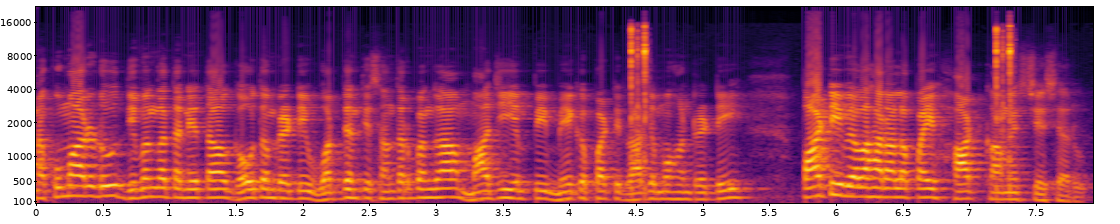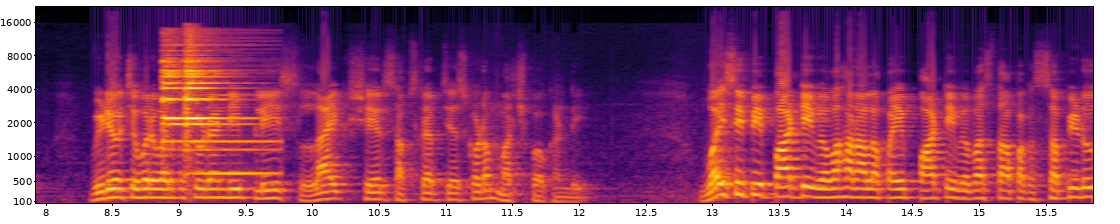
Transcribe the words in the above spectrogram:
తన కుమారుడు దివంగత నేత గౌతమ్ రెడ్డి వర్ధంతి సందర్భంగా మాజీ ఎంపీ మేకపాటి రాజమోహన్ రెడ్డి పార్టీ వ్యవహారాలపై హాట్ కామెంట్స్ చేశారు. వీడియో చివరి వరకు చూడండి. ప్లీజ్ లైక్ షేర్ సబ్స్క్రైబ్ చేసుకోవడం మర్చిపోకండి. వైసీపీ పార్టీ వ్యవహారాలపై పార్టీ వ్యవస్థాపక సభ్యుడు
